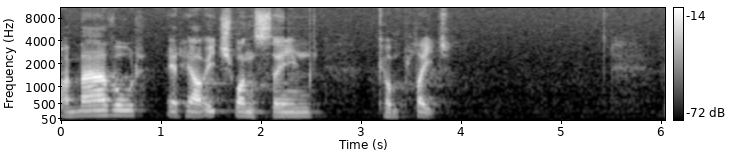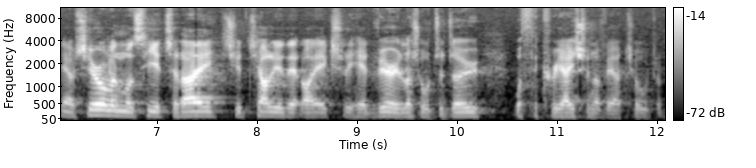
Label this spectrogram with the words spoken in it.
I marvelled at how each one seemed complete. Now, Sherilyn was here today. She'd tell you that I actually had very little to do with the creation of our children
